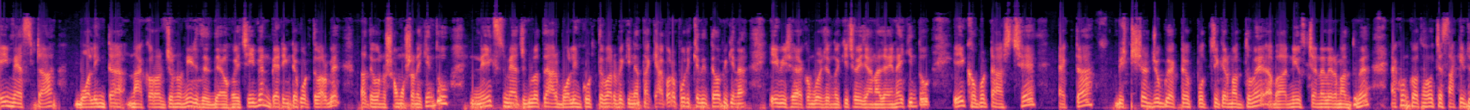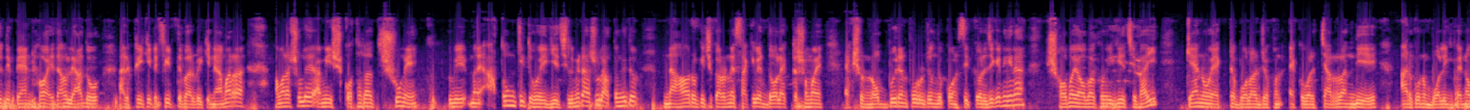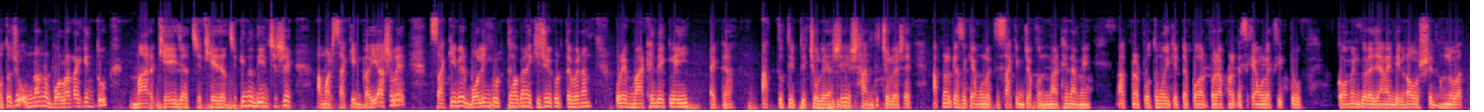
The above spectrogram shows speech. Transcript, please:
এই ম্যাচটা বোলিংটা না করার জন্য নির্দেশ দেওয়া হয়েছে। ইভেন ব্যাটিংটা করতে পারবে, তাতে কোনো সমস্যা নেই। কিন্তু নেক্সট ম্যাচগুলোতে আর বোলিং করতে পারবে কিনা, তাকে আবারও পরীক্ষা দিতে হবে কিনা এই বিষয়ে এখন পর্যন্ত কিছুই জানা যায় নাই। কিন্তু এই খবরটা আসছে একটা বিশ্বাসযোগ্য একটা পত্রিকার মাধ্যমে বা নিউজ চ্যানেলের মাধ্যমে। এখন কথা হচ্ছে, সাকিব যদি ব্যান্ড হয়, তাহলে আদৌ আর ক্রিকেটে ফিরতে পারবে কিনা? আমার আমার আসলে আমি কথাটা শুনে খুবই মানে আতঙ্কিত হয়ে গিয়েছিলাম। এটা আসলে আতঙ্কিত না হওয়ারও কিছু কারণে সাকিবের দল একটা সময় একশো নব্বই রান পর্যন্ত কনসিড করে। যেখানে কিনা সবাই অবাক হয়ে গিয়েছে, ভাই কেন একটা বলার যখন একেবারে চার রান দিয়ে আর কোনো বোলিং পায় না, অথচ অন্যান্য বলাররা কিন্তু মার খেয়ে যাচ্ছে খেয়ে যাচ্ছে। কিন্তু দিন শেষে আমার সাকিব ভাই, আসলে সাকিবের বোলিং করতে হবে না, কিছুই করতে হবে না। ওরে মাঠে দেখলেই একটা আত্মতৃপ্তি চলে আসে, শান্তি চলে আসে। আপনার কাছে কেমন লাগছে? সাকিব যখন মাঠে নামে, আপনার প্রথম উইকেটটা পাওয়ার পর আপনার কাছে কেমন লাগছে? একটু কমেন্ট করে জানাই দিবেন। অবশ্যই ধন্যবাদ।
